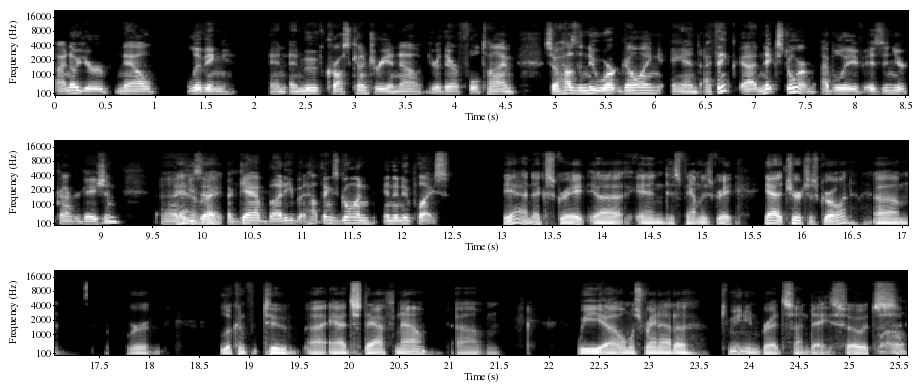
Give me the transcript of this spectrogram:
I know you're now living and, and moved cross country and now you're there full time. So how's the new work going? And I think uh, Nick Storm, I believe, is in your congregation. Uh, yeah, he's right. a, a Gab buddy, but how things going in the new place? Yeah, Nick's great. Uh, and his family's great. Yeah, the church is growing. Um, we're looking to uh, add staff now. Um, we uh, almost ran out of communion bread Sunday, so it's wow.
